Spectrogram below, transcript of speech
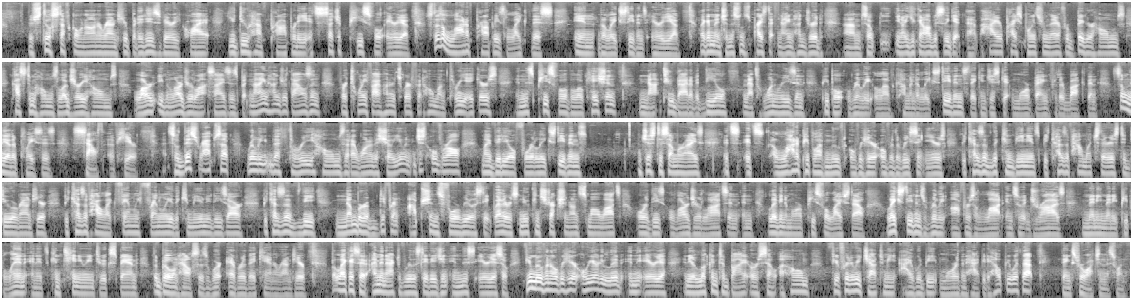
There's still stuff going on around here, but it is very quiet. You do have property. It's such a peaceful area. So there's a lot of properties like this in the Lake Stevens area. Like I mentioned, this one's priced at 900. Um, so, you know, you can obviously get uh, higher price points from there for bigger homes, custom homes, luxury homes, large, even larger lot sizes, but 900,000 for a 2,500 square foot home on three acres in this peaceful of a location, not too bad of a deal. And that's one reason people really love coming to Lake Stevens. They can just get more bang for their buck than some of the other places south of here. So this wraps up really the three homes that I wanted to show you and just overall my video for Lake Stevens just to summarize, it's it's a lot of people have moved over here over the recent years because of the convenience, because of how much there is to do around here, because of how like family friendly the communities are, because of the number of different options for real estate, whether it's new construction on small lots or these larger lots and, and living a more peaceful lifestyle. Lake Stevens really offers a lot and so it draws many, many people in and it's continuing to expand. They're building houses wherever they can around here. But like I said, I'm an active real estate agent in this area. So if you're moving over here or you already live in the area and you're looking to buy or sell a home, feel free to reach out to me. I would be more than happy to help you with that. Thanks for watching this one.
